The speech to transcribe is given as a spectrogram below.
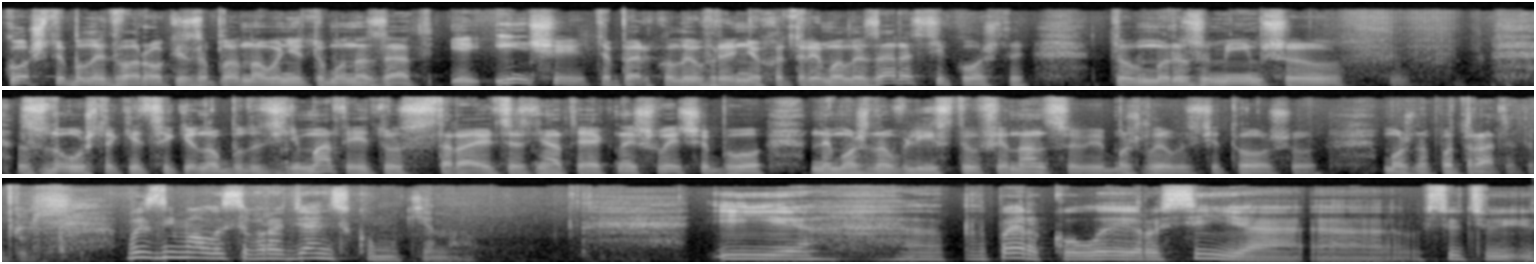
кошти були два роки заплановані тому назад. І інші, тепер, коли в гривнях отримали зараз ці кошти, то ми розуміємо, що знову ж таки це кіно будуть знімати, і то стараються зняти якнайшвидше, бо не можна влізти у фінансові можливості того, що можна потратити. Ви знімалися в радянському кіно. І е, тепер, коли Росія е, всю цю е,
